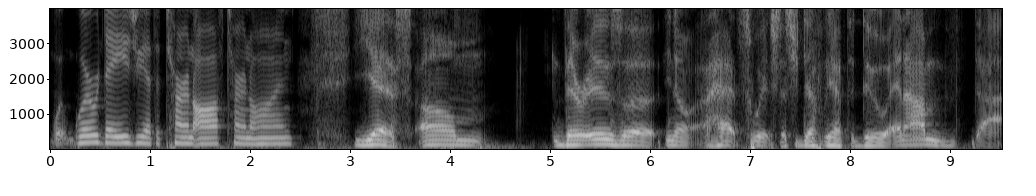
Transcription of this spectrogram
Were days you had to turn off, turn on? Yes. Um, there is a you know a hat switch that you definitely have to do, and I'm. I,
